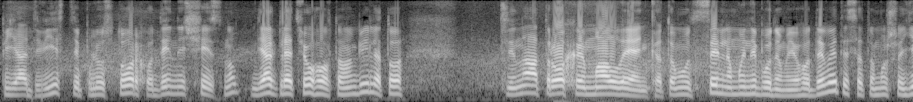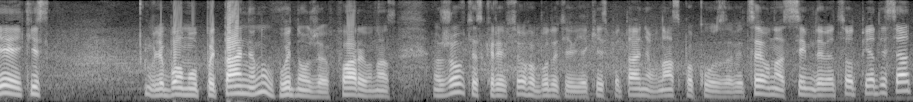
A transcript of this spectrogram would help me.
5200 плюс торг 1,6. Ну, як для цього автомобіля, то ціна трохи маленька, тому сильно ми не будемо його дивитися, тому що є якісь в будь-якому питання. Ну, видно вже, фари у нас жовті, скоріше всього, будуть якісь питання в нас по кузові. Це у нас 7950.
